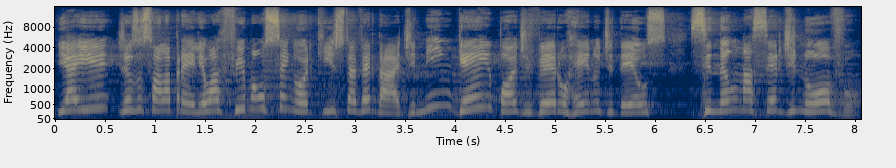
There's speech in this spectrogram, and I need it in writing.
e aí Jesus fala para ele: Eu afirmo ao Senhor que isto é verdade. Ninguém pode ver o reino de Deus se não nascer de novo.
